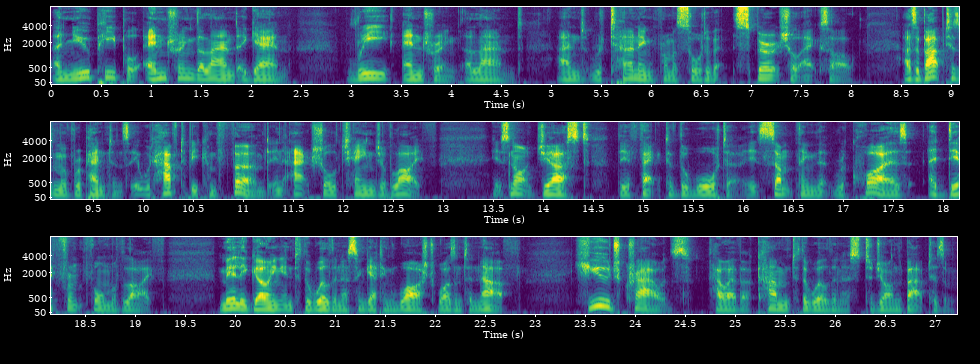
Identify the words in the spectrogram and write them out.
a new people entering the land again, re entering a land, and returning from a sort of spiritual exile. As a baptism of repentance, it would have to be confirmed in actual change of life. It's not just the effect of the water, it's something that requires a different form of life. Merely going into the wilderness and getting washed wasn't enough. Huge crowds, however, come to the wilderness to John's baptism,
